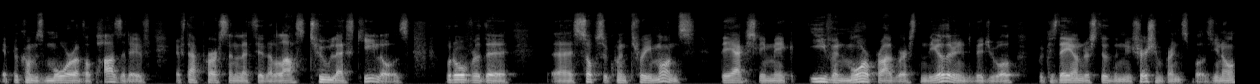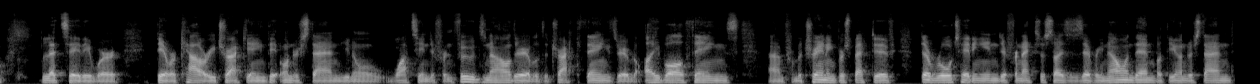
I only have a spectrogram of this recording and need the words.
it becomes more of a positive if that person let's say they lost two less kilos but over the uh, subsequent three months they actually make even more progress than the other individual because they understood the nutrition principles you know? Let's say they were they were calorie tracking. They understand you know what's in different foods now. They're able to track things. They're able to eyeball things um, from a training perspective. They're rotating in different exercises every now and then but they understand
